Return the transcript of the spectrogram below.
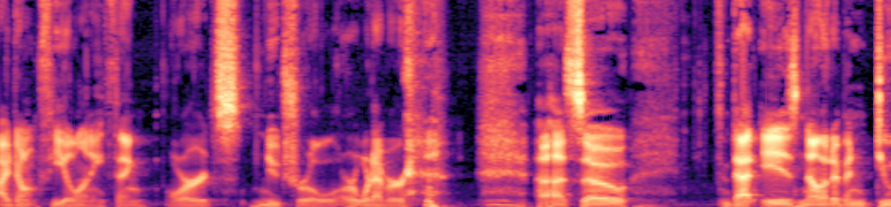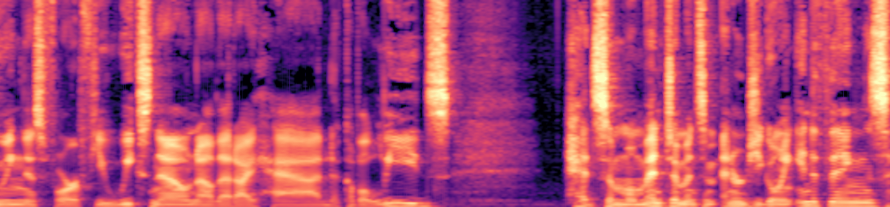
I don't feel anything or it's neutral or whatever. uh, so that is now that I've been doing this for a few weeks now, now that I had a couple leads, had some momentum and some energy going into things,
